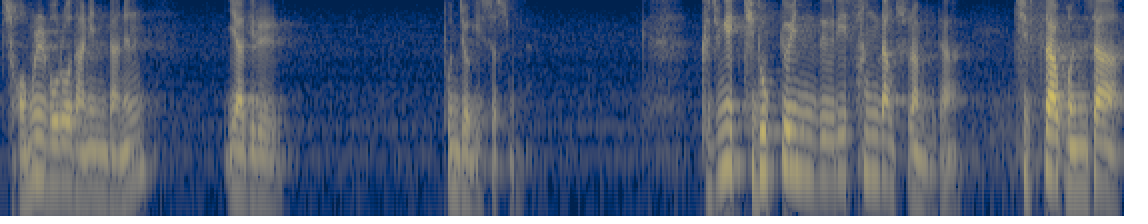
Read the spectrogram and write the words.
점을 보러 다닌다는 이야기를 본 적이 있었습니다. 그 중에 기독교인들이 상당수랍니다. 집사, 권사,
